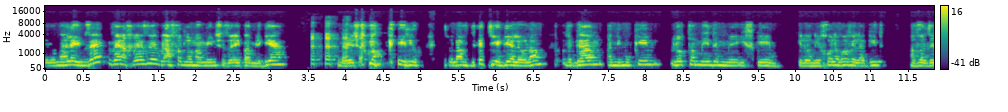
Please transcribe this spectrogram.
כאילו נעלה עם זה, ואחרי זה, ואף אחד לא מאמין שזה אי פעם יגיע, ויש פה כאילו שלב ב' יגיע לעולם, וגם הנימוקים לא תמיד הם עסקיים. כאילו, אני יכול לבוא ולהגיד, אבל, זה,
